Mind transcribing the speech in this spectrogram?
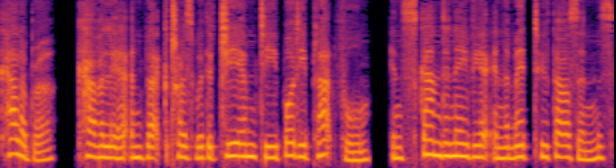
Calibra, Cavalier and Vectras with a GMT body platform. In Scandinavia in the mid-2000s,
